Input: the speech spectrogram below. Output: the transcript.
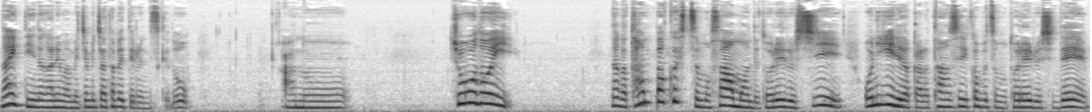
ないって言いながら今めちゃめちゃ食べてるんですけどあのちょうどいい。なんかタンパク質もサーモンで取れるしおにぎりだから炭水化物も取れるしで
